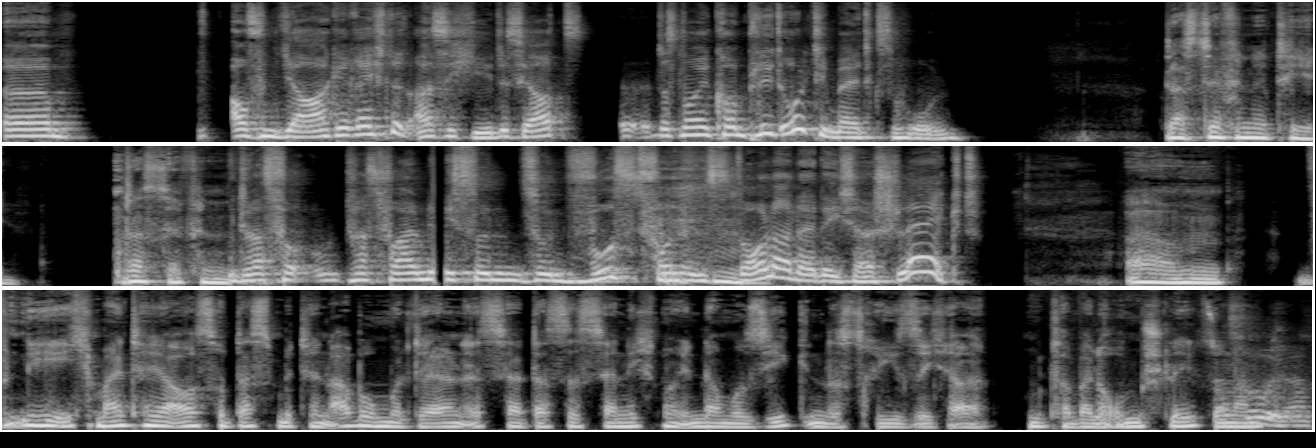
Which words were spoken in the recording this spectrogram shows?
äh, auf ein Jahr gerechnet, als sich jedes Jahr äh, das neue Complete Ultimate zu holen. Das definitiv. Das definitiv. du hast, vor, du hast vor allem nicht so ein, so ein Wust von Installer, der dich erschlägt. Ähm, Nee, ich meinte ja auch so, dass mit den Abo-Modellen ist ja, dass es ja nicht nur in der Musikindustrie sich ja mittlerweile umschlägt, sondern so, ja.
